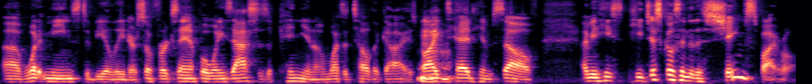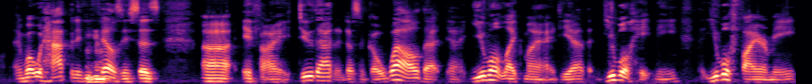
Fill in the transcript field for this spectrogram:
of what it means to be a leader. So, for example, when he's asked his opinion on what to tell the guys by mm-hmm. Ted himself, I mean, he's he just goes into this shame spiral. And what would happen if he mm-hmm. fails? And he says, uh, "If I do that and it doesn't go well, that uh, you won't like my idea, that you will hate me, that you will fire me.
